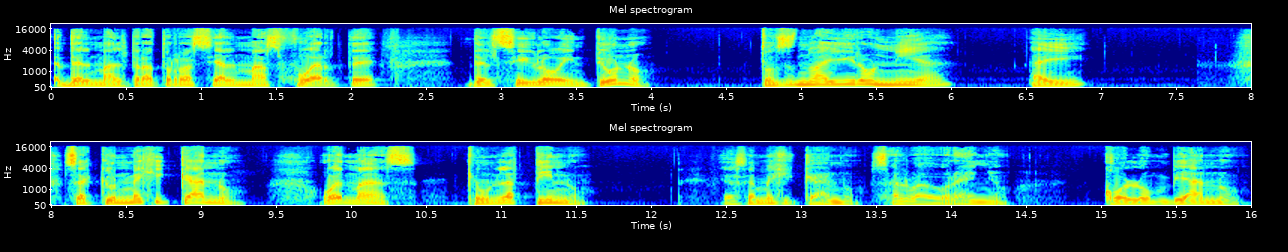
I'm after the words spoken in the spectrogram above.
del maltrato racial más fuerte del siglo XXI. Entonces no hay ironía ahí. O sea, que un mexicano, o es más, que un latino, ya sea mexicano, salvadoreño, colombiano,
